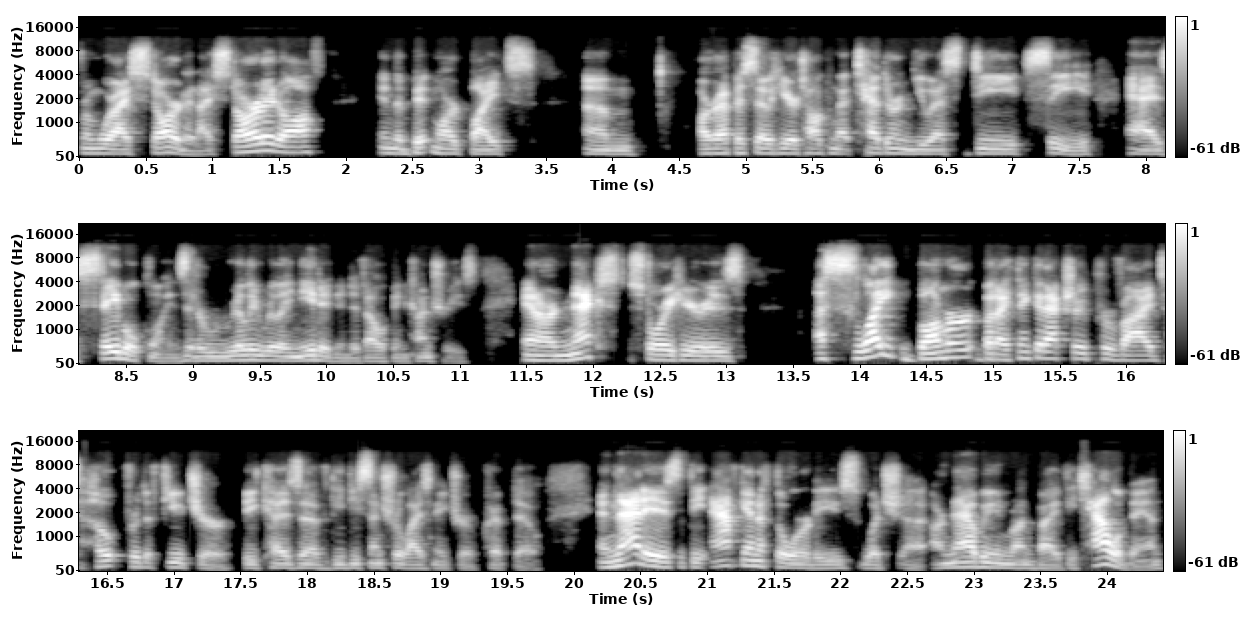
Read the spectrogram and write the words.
from where I started. I started off in the Bitmart Bites, um, our episode here talking about Tether and USDC as stablecoins that are really, really needed in developing countries. And our next story here is a slight bummer, but I think it actually provides hope for the future because of the decentralized nature of crypto. And that is that the Afghan authorities, which uh, are now being run by the Taliban,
